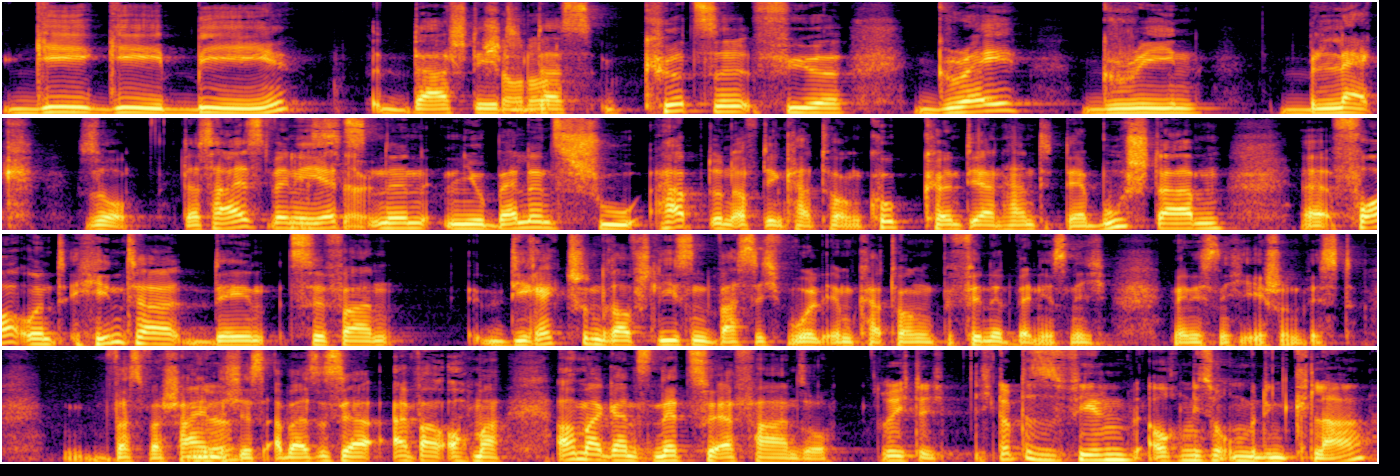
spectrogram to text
GGB da steht Shoutout. das Kürzel für Grey, Green, Black. So, das heißt, wenn yes, ihr jetzt sir. einen New Balance Schuh habt und auf den Karton guckt, könnt ihr anhand der Buchstaben äh, vor und hinter den Ziffern direkt schon drauf schließen, was sich wohl im Karton befindet, wenn ihr es nicht, wenn ihr es nicht eh schon wisst. Was wahrscheinlich ja. ist, aber es ist ja einfach auch mal, auch mal ganz nett zu erfahren so. Richtig. Ich glaube, das ist vielen auch nicht so unbedingt klar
